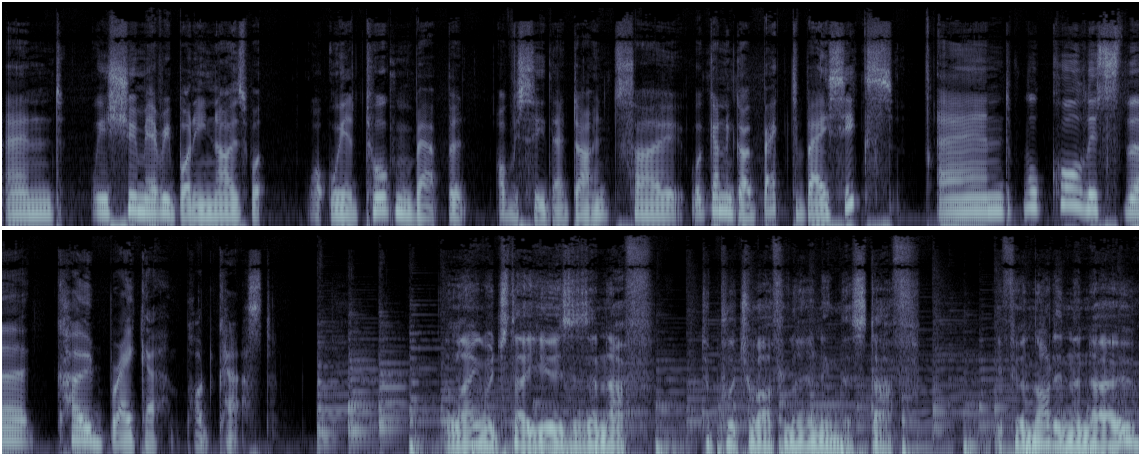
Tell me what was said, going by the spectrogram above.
and we assume everybody knows what, what we're talking about, but obviously they don't. So, we're going to go back to basics, and we'll call this the Code Breaker podcast. The language they use is enough to put you off learning the stuff. If you're not in the know,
